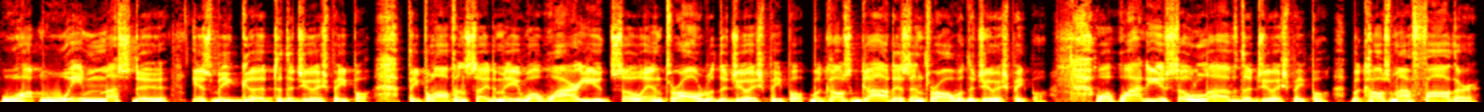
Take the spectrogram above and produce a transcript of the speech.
what we must do is be good to the Jewish people. People often say to me, well, why are you so enthralled with the Jewish people? Because God is enthralled with the Jewish people. Well, why do you so love the Jewish people? Because my father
